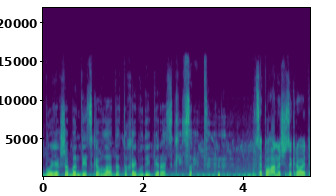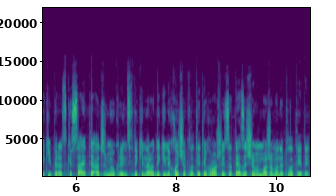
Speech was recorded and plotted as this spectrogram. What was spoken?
Бо якщо бандитська влада, то хай буде і піратський сайт. Це погано, що закривають такі піратські сайти, адже ми, українці, такі народ, який не хоче платити грошей за те, за що ми можемо не платити.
